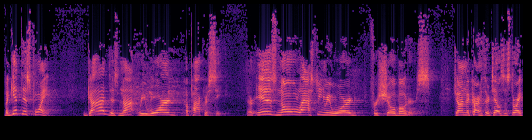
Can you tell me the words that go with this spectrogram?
But get this point God does not reward hypocrisy. There is no lasting reward for showboaters. John MacArthur tells the story.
